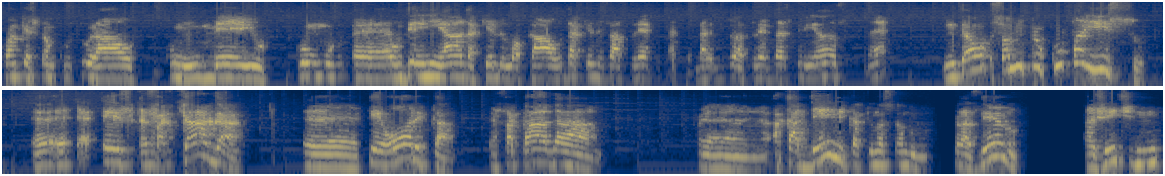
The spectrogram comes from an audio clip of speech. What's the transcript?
com a questão cultural, com o meio, com é, o DNA daquele local, daqueles atletas, dos atletas, das crianças, né? Então, só me preocupa isso. É, é, é essa carga é, teórica, essa carga é, acadêmica que nós estamos trazendo, a gente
